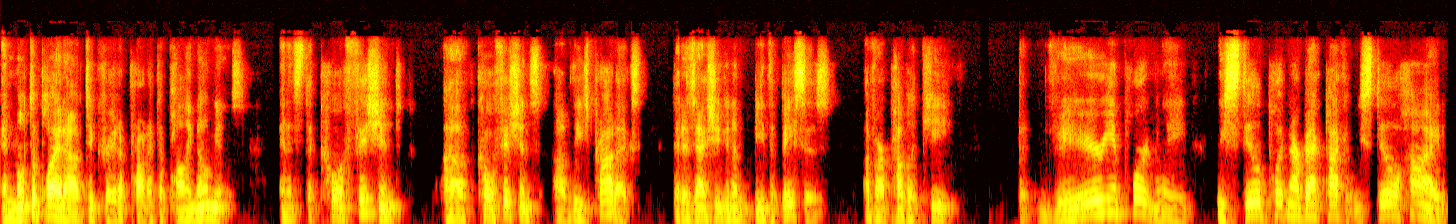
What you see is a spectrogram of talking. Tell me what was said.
and multiply it out to create a product of polynomials. And it's the coefficient coefficients of these products that is actually going to be the basis of our public key. But very importantly, we still put in our back pocket, we still hide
